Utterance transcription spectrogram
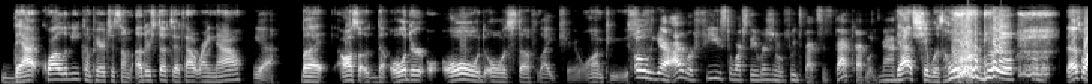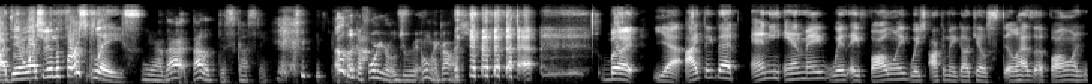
that quality compared to some other stuff that's out right now. Yeah. But also the older, old, old stuff like One Piece. Oh yeah, I refuse to watch the original Fruits Basket. That crap looked nasty. That shit was horrible. Oh. That's why I didn't watch it in the first place. Yeah, that that looked disgusting. that looked like a four year old drew it. Oh my gosh. but yeah, I think that any anime with a following, which Akame ga Kill still has a following,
